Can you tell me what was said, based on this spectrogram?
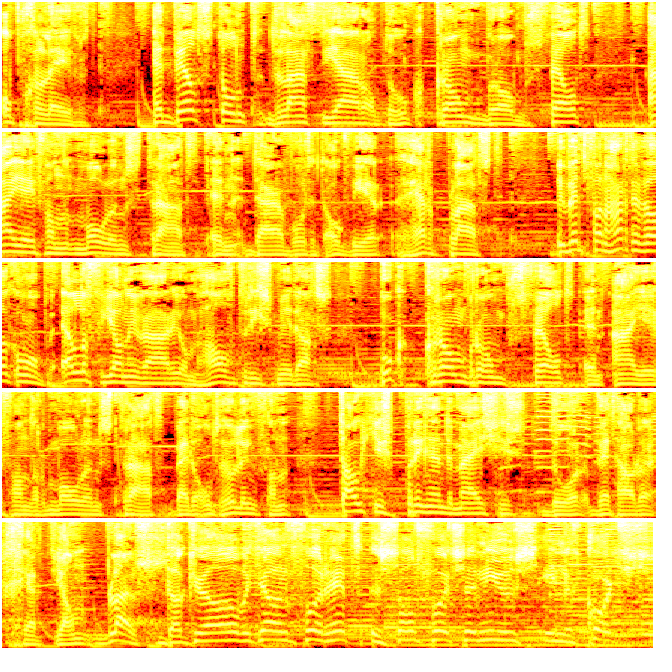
opgeleverd. Het beeld stond de laatste jaren op de hoek Kroonbroomsveld... AJ van Molenstraat en daar wordt het ook weer herplaatst. U bent van harte welkom op 11 januari om half drie middags... Hoek Kroonbroomsveld en AJ van der Molenstraat... bij de onthulling van touwtjes springende meisjes... door wethouder Gert-Jan Bluis. Dankjewel Albert-Jan voor het Zandvoortse nieuws in het kort.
